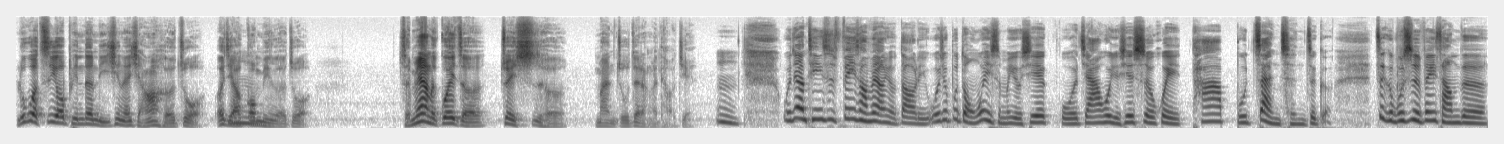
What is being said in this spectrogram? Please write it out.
如果自由平等理性人想要合作，而且要公平合作，怎么样的规则最适合满足这两个条件？嗯，我这样听是非常非常有道理，我就不懂为什么有些国家或有些社会他不赞成这个，这个不是非常的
